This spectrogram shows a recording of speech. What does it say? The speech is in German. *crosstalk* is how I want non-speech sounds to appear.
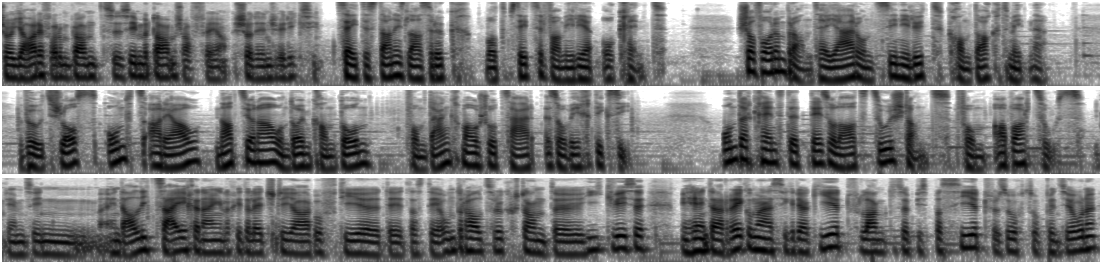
Schon Jahre vor dem Brand sind wir da am Arbeiten. Ja. Das war schon dann schwierig. Sagt Stanislas Rück, der die Besitzerfamilie auch kennt. Schon vor dem Brand haben er und seine Leute Kontakt mit ihnen. Weil das Schloss und das Areal national und auch im Kanton vom Denkmalschutz her so wichtig sind und erkennt den desolaten Zustand vom Abartshaus. In dem Sinn haben alle Zeichen eigentlich in den letzten Jahren auf die, dass der Unterhaltsrückstand äh, hingewiesen. Wir haben da regelmäßig reagiert, verlangt, dass etwas passiert, versucht Subventionen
